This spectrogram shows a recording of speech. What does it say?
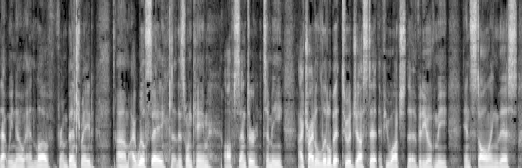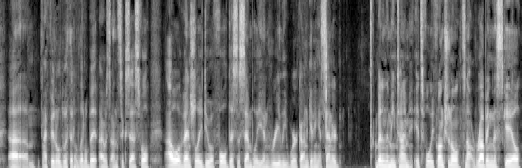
that we know and love from Benchmade. Um, I will say that this one came off center to me. I tried a little bit to adjust it. If you watch the video of me installing this, um, I fiddled with it a little bit. I was unsuccessful. I will eventually do a full disassembly and really work on getting it centered. But in the meantime, it's fully functional. It's not rubbing the scale.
